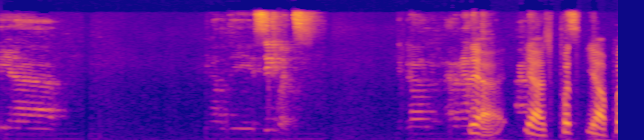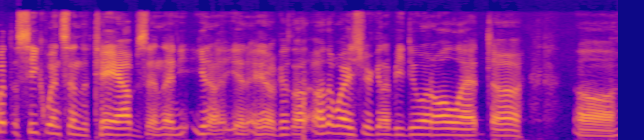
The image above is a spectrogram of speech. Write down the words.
the uh, you know the sequence. You don't, I don't have Yeah, yeah, it's put yeah put the sequence in the tabs, and then you know you know because otherwise you're going to be doing all that uh, uh,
